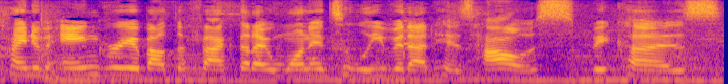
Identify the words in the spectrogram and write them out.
kind of angry about the fact that I wanted to leave it at his house because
